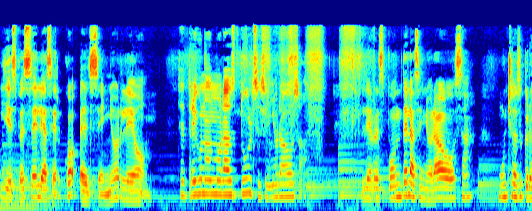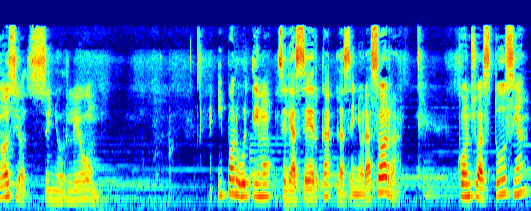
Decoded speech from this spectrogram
y después se le acercó el señor León. Te traigo unas moras dulces, señora Osa. Le responde la señora Osa. Muchas gracias, señor León. Y por último se le acerca la señora Zorra. Con su astucia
